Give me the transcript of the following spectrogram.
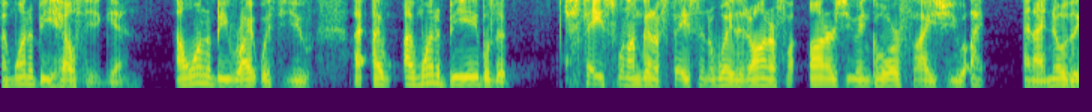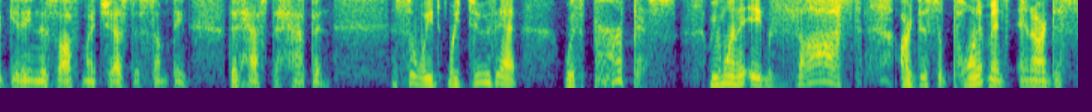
I want to be healthy again. I want to be right with you. I, I, I want to be able to face what I'm going to face in a way that honor, honors you and glorifies you. I, and I know that getting this off my chest is something that has to happen. And so we, we do that with purpose. We want to exhaust our disappointment and our, dis,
